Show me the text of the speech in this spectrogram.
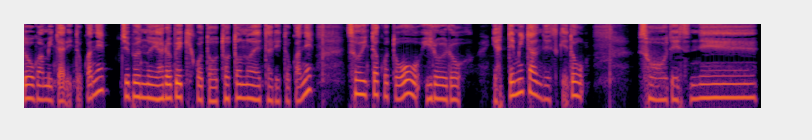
動画見たりとかね、自分のやるべきことを整えたりとかね、そういったことをいろいろやってみたんですけど、そうですね。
